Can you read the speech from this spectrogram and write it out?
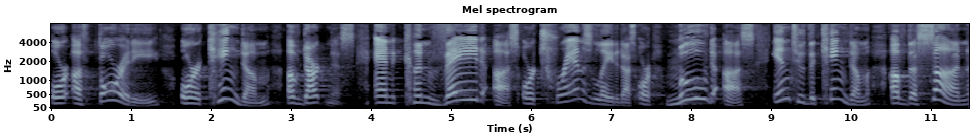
or authority or kingdom of darkness and conveyed us or translated us or moved us into the kingdom of the Son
